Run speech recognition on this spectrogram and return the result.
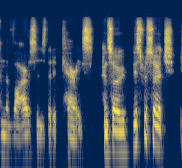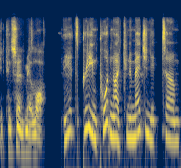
and the viruses that it carries. And so this research, it concerns me a lot. Yeah, it's pretty important. I can imagine it um,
